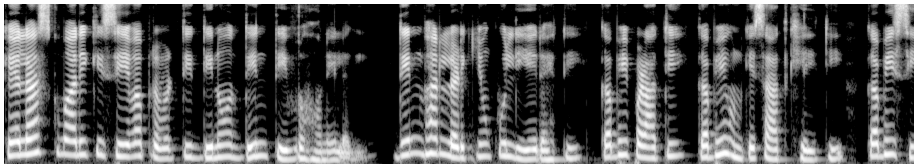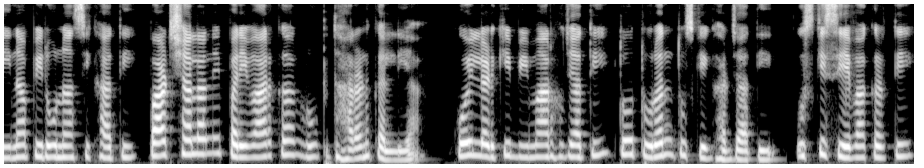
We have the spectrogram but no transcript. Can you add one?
कैलाश कुमारी की सेवा प्रवृत्ति दिनों दिन तीव्र होने लगी। दिन भर लड़कियों को लिए रहती, कभी पढ़ाती, कभी उनके साथ खेलती, कभी सीना पिरोना सिखाती। पाठशाला ने परिवार का रूप धारण कर लिया। कोई लड़की बीमार हो जाती तो तुरंत उसके घर जाती। उसकी सेवा करती,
